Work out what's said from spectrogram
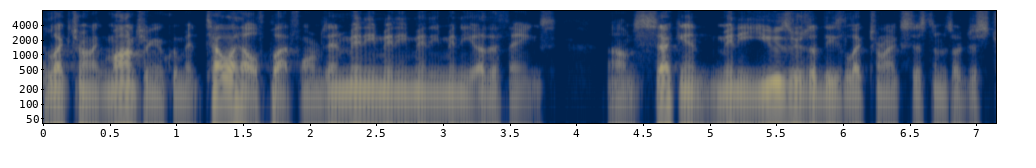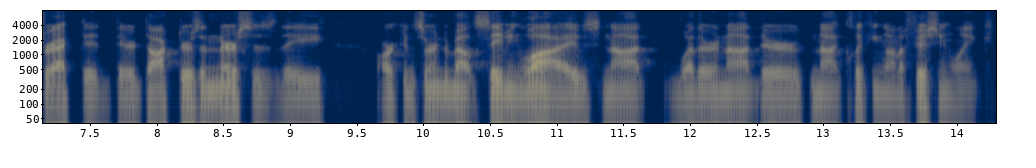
electronic monitoring equipment, telehealth platforms, and many, many, many, many other things. Um, second, many users of these electronic systems are distracted. They're doctors and nurses. They are concerned about saving lives, not whether or not they're not clicking on a phishing link.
